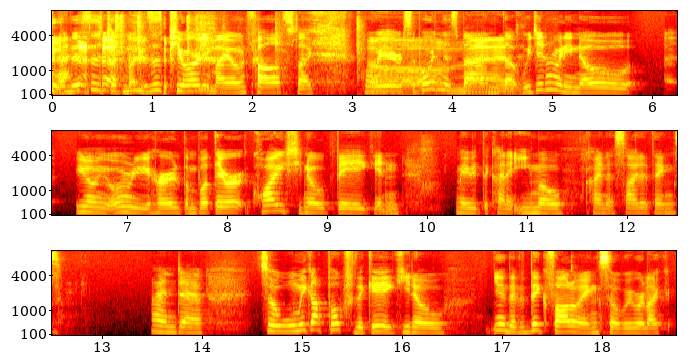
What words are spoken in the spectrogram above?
and this is just my, this is purely my own fault. Like we were supporting this Oh, band man. that we didn't really know, uh, you know, we only really heard them, but they were quite you know big in maybe the kind of emo kind of side of things. And uh, so when we got booked for the gig, you know, you know they have a big following, so we were like,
